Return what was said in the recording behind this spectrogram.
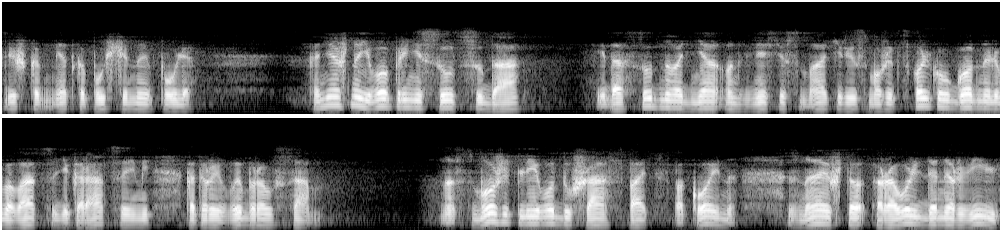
слишком метко пущенная пуля. Конечно, его принесут сюда, и до судного дня он вместе с матерью сможет сколько угодно любоваться декорациями, которые выбрал сам. Но сможет ли его душа спать спокойно, зная, что Рауль де Нервиль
